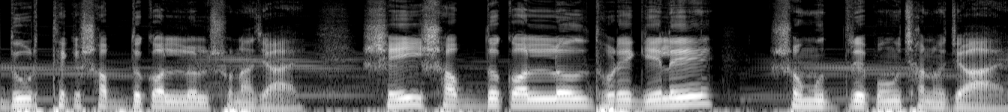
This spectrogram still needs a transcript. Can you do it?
দূর থেকে শব্দ কল্লোল শোনা যায়। সেই শব্দ কল্লোল ধরে গেলে সমুদ্রে পৌঁছানো যায়।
